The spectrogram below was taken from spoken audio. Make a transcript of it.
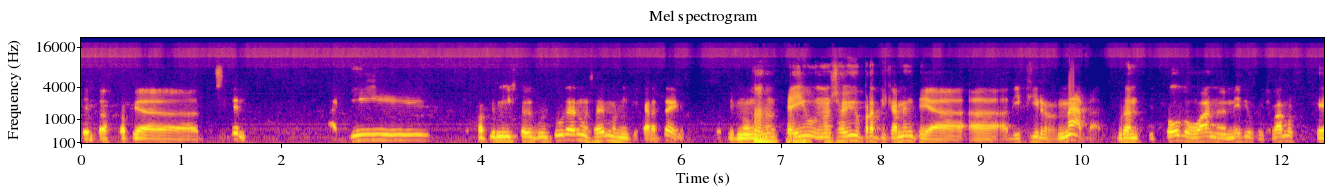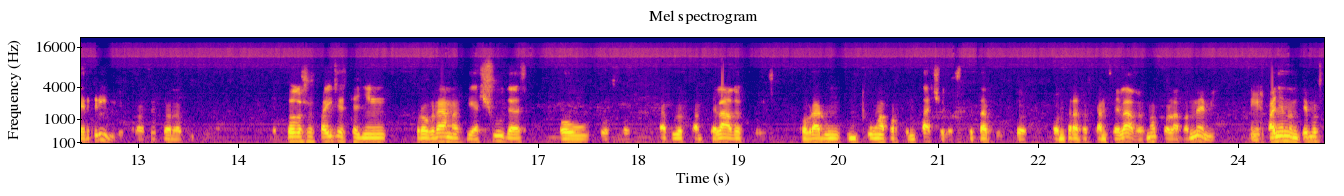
dentro das propias presidentes. Aquí o propio ministro de Cultura non sabemos nin que cara ten. Non, non, saiu, non saiu prácticamente a, a, a dicir nada durante todo o ano e medio que levamos terrible para o sector da cultura. Todos os países teñen programas de axudas ou os, os espectáculos cancelados pois, cobrar un, un, unha porcentaxe dos espectáculos dos contratos cancelados no? pola pandemia. En España non temos,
